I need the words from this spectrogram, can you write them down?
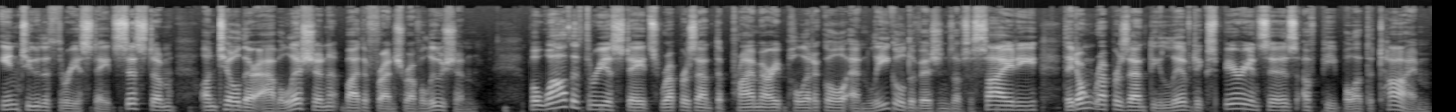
into the three estates system until their abolition by the French Revolution. But while the three estates represent the primary political and legal divisions of society, they don't represent the lived experiences of people at the time.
